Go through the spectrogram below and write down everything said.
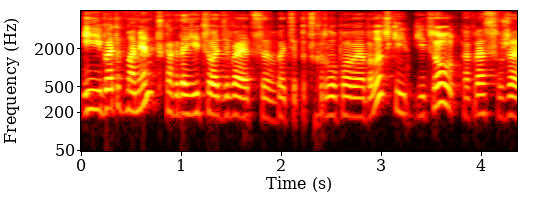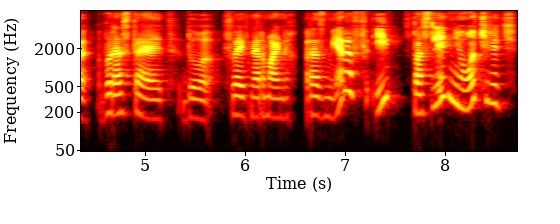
И в этот момент, когда яйцо одевается в эти подскорлуповые оболочки, яйцо как раз уже вырастает до своих нормальных размеров, и в последнюю очередь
